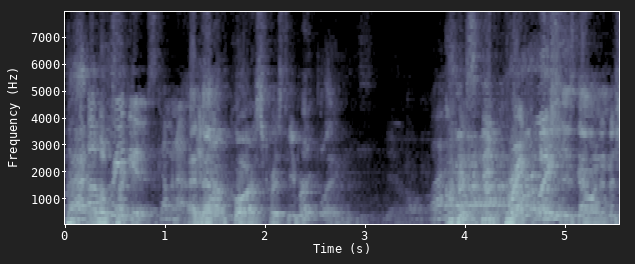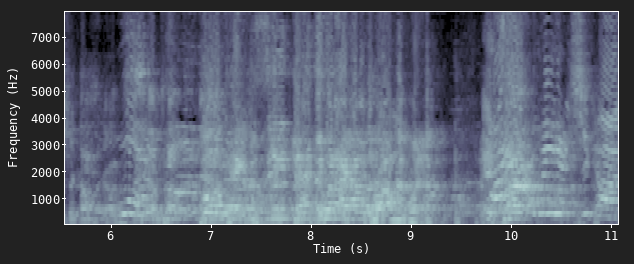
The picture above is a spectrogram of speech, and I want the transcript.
That oh, looks like previews coming up. And yeah. then, of course, Christie Brinkley. what? Christie Brinkley. She's going into Chicago. What? See, I'm telling you. Well, okay, see, that's what I have a problem with. It's Why our, are we in Chicago?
